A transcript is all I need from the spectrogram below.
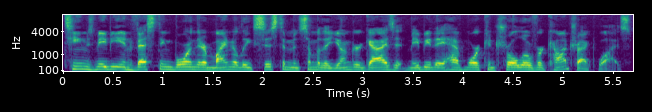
teams maybe investing more in their minor league system and some of the younger guys that maybe they have more control over contract wise?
